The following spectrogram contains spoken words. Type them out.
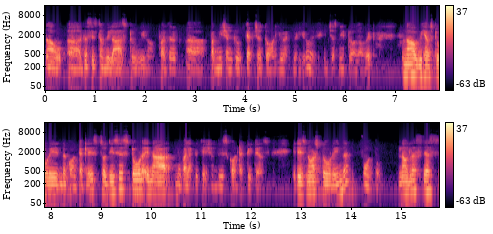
Now uh, the system will ask to you know further uh, permission to capture the audio and video. You just need to allow it. Now we have stored in the contact list. So this is stored in our mobile application these contact details. It is not stored in the phone book. Now let's just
